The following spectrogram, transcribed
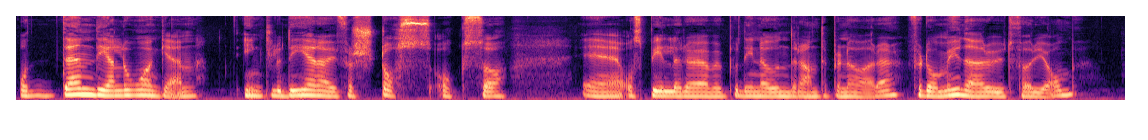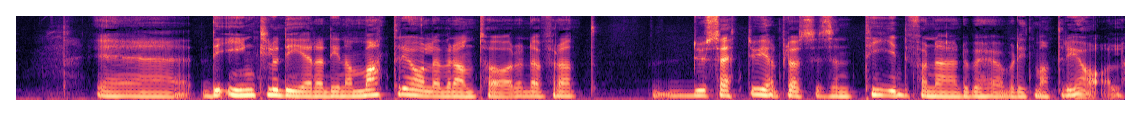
Och den dialogen inkluderar ju förstås också eh, och spiller över på dina underentreprenörer. För de är ju där och utför jobb. Eh, det inkluderar dina materialleverantörer därför att du sätter ju helt plötsligt en tid för när du behöver ditt material.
